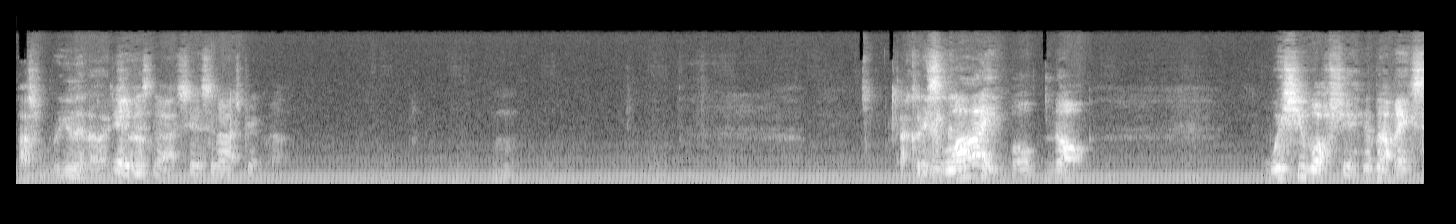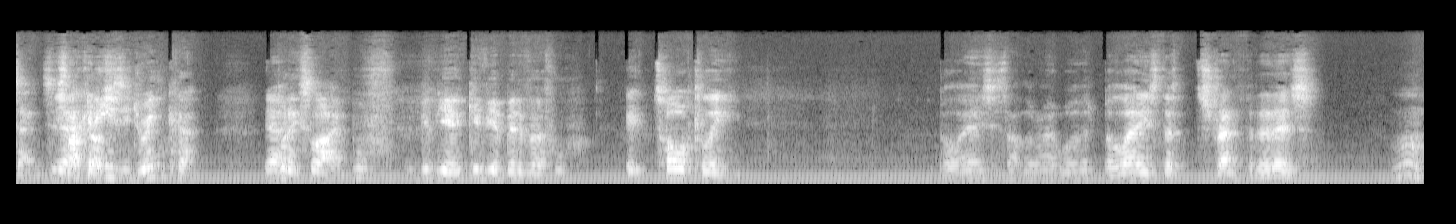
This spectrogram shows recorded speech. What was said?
That's really nice. Yeah, it is nice. Yeah, it's a nice drink. I could It's light, but not wishy-washy. If that makes sense. It's Yeah, like it an easy drinker, Yeah. but it's like oof, give you give you a bit of a. oof. it totally Belaze, is that the right word? Belaze, the strength that it is. Mm.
